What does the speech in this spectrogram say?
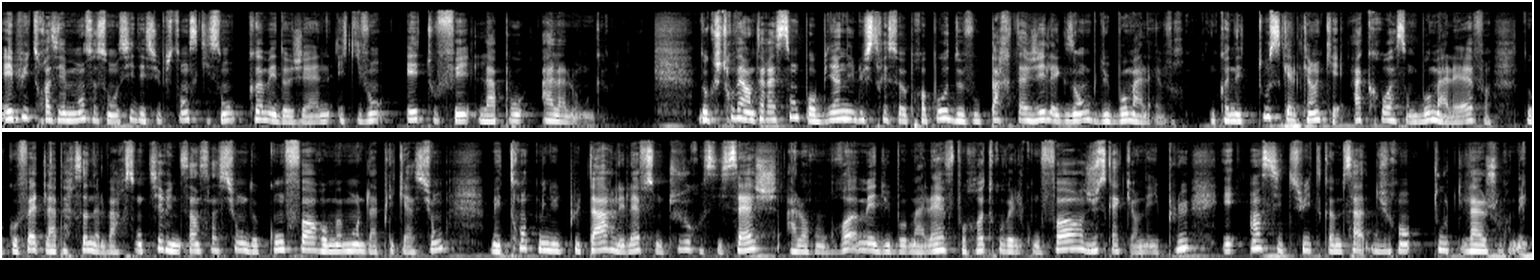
Et puis troisièmement, ce sont aussi des substances qui sont comédogènes et qui vont étouffer la peau à la longue. Donc je trouvais intéressant pour bien illustrer ce propos de vous partager l'exemple du baume à lèvres. On connaît tous quelqu'un qui est accro à son baume à lèvres. Donc au fait, la personne, elle va ressentir une sensation de confort au moment de l'application, mais 30 minutes plus tard, les lèvres sont toujours aussi sèches. Alors on remet du baume à lèvres pour retrouver le confort jusqu'à qu'il n'y en ait plus et ainsi de suite comme ça durant toute la journée.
